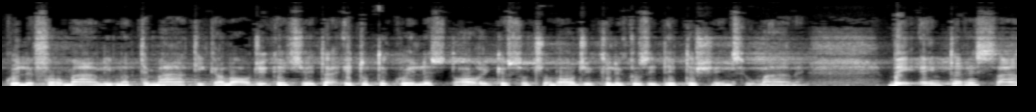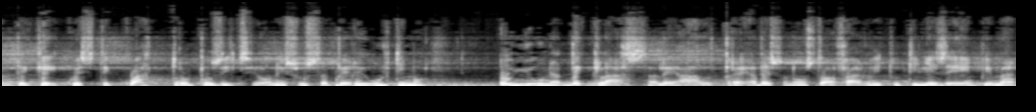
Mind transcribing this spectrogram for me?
quelle formali, matematica, logica, eccetera, e tutte quelle storiche, sociologiche, le cosiddette scienze umane. Beh, è interessante che queste quattro posizioni sul sapere ultimo ognuna declassa le altre. Adesso non sto a farvi tutti gli esempi, ma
